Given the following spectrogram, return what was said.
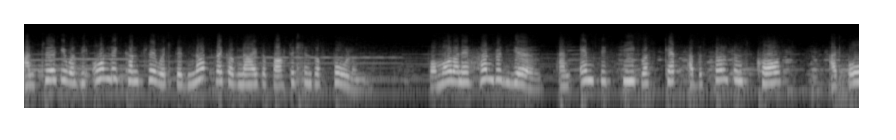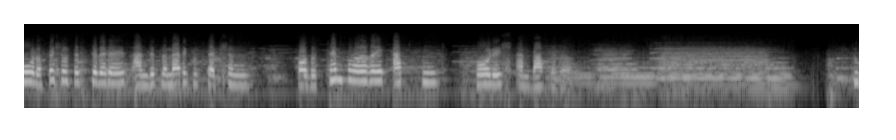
and Turkey was the only country which did not recognize the partitions of Poland. For more than a hundred years, an empty seat was kept at the Sultan's court at all official festivities and diplomatic receptions for the temporary absent Polish ambassador. To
